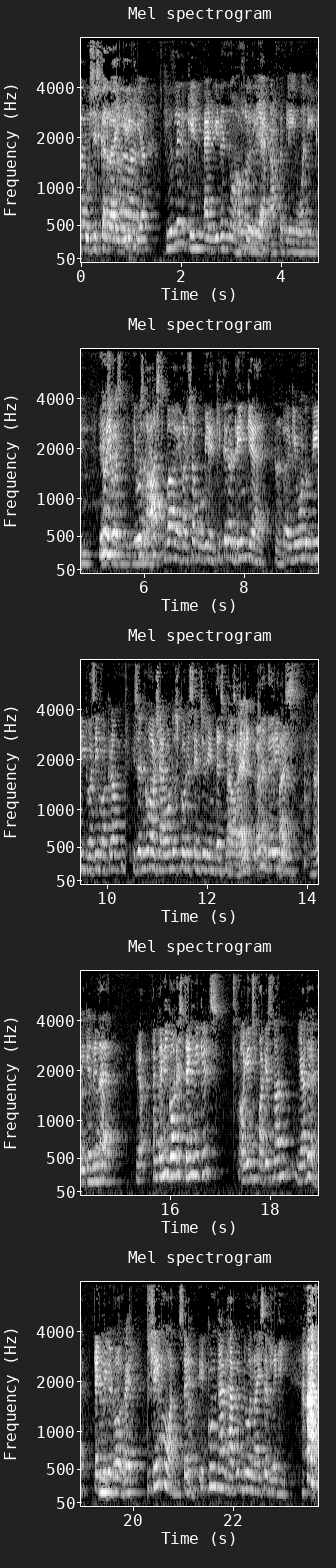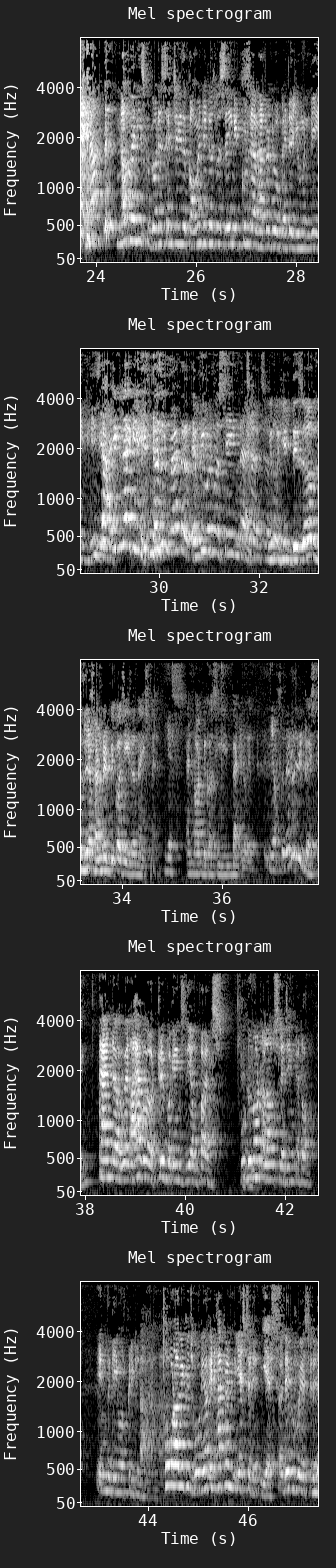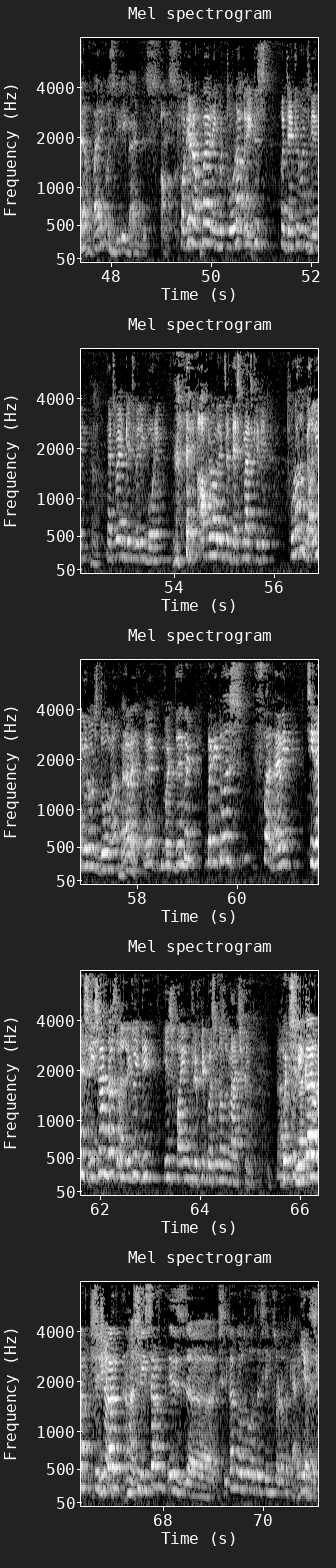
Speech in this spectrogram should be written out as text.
he was like a kid and he didn't know how to react after playing 180. You know, he was he was asked by Harsha Bhogle कि तेरा dream hmm. Like you want to beat Wasim Akram? He said no Harsha, I want to score a century in Test match. Oh, well, there he goes. Now he can retire. Yeah, and when he got his 10 wickets, against Pakistan, yeah, the 10 mm. wicket haul. Right. Shane Warne hmm. said it couldn't have happened to a nicer leggy. now, now when he's got a century, the commentators were saying it couldn't have happened to a better human being. He's yeah, like, exactly. It doesn't matter. Everyone was saying that. Sure, sure. You know, he deserves this yep. hundred because he's a nice man. Yes. And not because he batted well. Yeah. So that was interesting. And uh, well, I have a trip against the umpires who do not allow sledging at all in the game of cricket. Ah. थोड़ा भी कुछ हो गया. It happened yesterday. Yes. Uh, day before But yesterday. the umpiring was really bad this. Uh, this. Forget umpiring, but thoda it is a gentleman's game. Hmm. That's why it gets very boring. After all, it's a test match cricket. थोड़ा तो गाली गलौज दो ना. बराबर है. Eh, But then, But, but it was fun. I mean, see when Srishant does a little gig, he's fined 50% of the match fee. Uh, but so that's not Shrikant, Shrikant, uh, Shrikant is, uh, Shrikant also was the same sort of a character. Yes.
